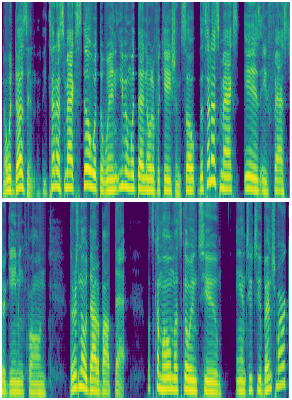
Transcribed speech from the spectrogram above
No, it doesn't. The 10S Max still with the win, even with that notification. So the 10S Max is a faster gaming phone. There's no doubt about that. Let's come home. Let's go into Antutu benchmark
